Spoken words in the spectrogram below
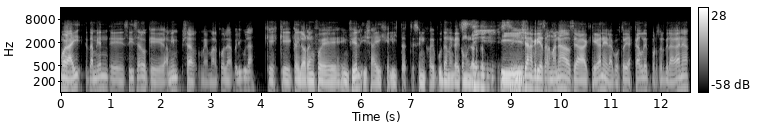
Bueno, ahí también eh, se dice algo que a mí ya me marcó la película, que es que Kylo Ren fue infiel y ya dije, listo, este es un hijo de puta, me cae como el orto. Sí, Y sí. ya no quería hacer más nada, o sea, que gane la custodia Scarlett, por suerte la gana,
